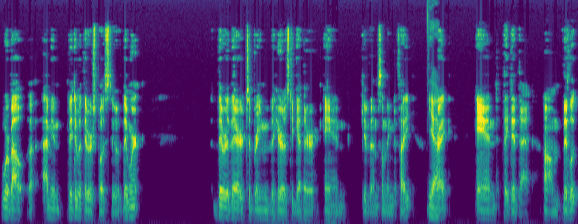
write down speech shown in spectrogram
were about. uh, I mean, they did what they were supposed to. They weren't. They were there to bring the heroes together and give them something to fight. Yeah, Right, and they did that. Um, they looked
